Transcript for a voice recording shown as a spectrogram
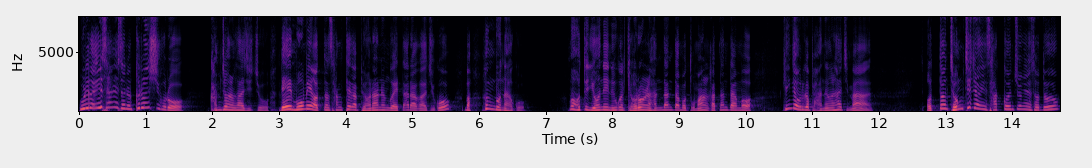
우리가 일상에서는 그런 식으로 감정을 가지죠. 내 몸의 어떤 상태가 변하는 거에 따라 가지고 막 흥분하고 뭐 어떤 연애 누가 결혼을 한단다 뭐 도망을 갔단다 뭐 굉장히 우리가 반응을 하지만 어떤 정치적인 사건 중에서도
